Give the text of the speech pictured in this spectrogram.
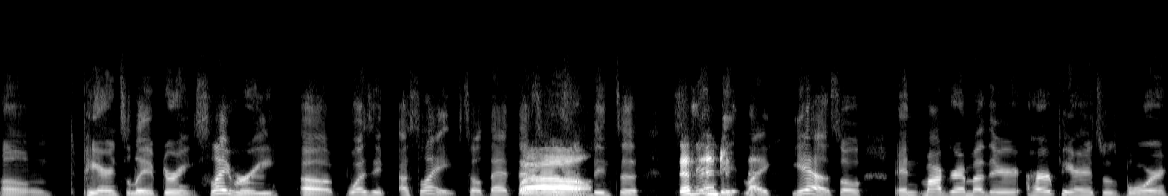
um parents lived during slavery uh wasn't a slave so that that's wow. something to that's interesting. like yeah so and my grandmother her parents was born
